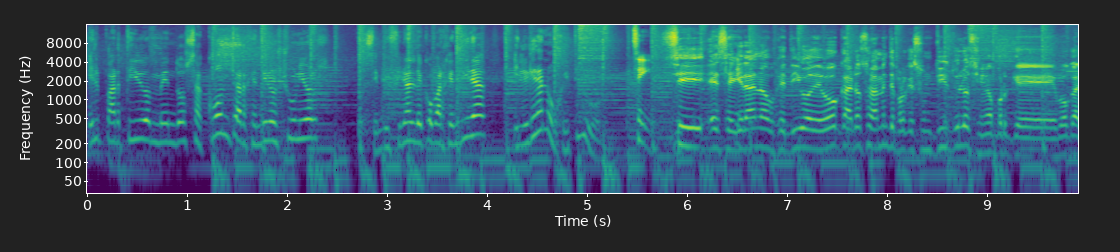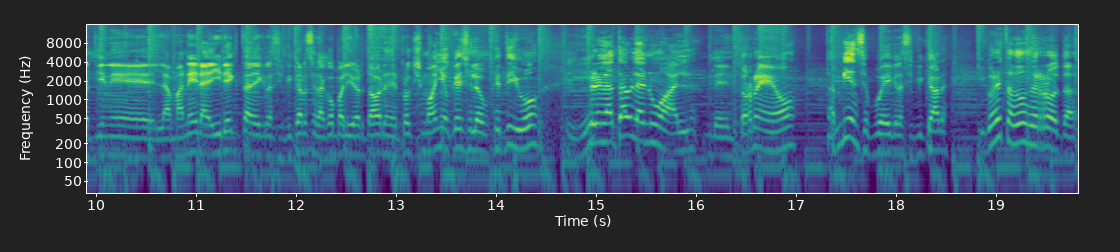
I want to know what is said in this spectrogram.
el partido en Mendoza contra Argentinos Juniors, semifinal de Copa Argentina, el gran objetivo. Sí. Sí, es el gran objetivo de Boca, no solamente porque es un título, sino porque Boca tiene la manera directa de clasificarse a la Copa Libertadores del próximo año, que es el objetivo. Pero en la tabla anual del torneo también se puede clasificar. Y con estas dos derrotas,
